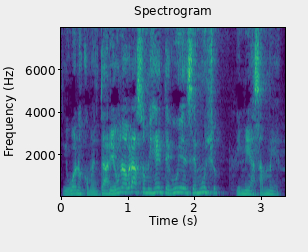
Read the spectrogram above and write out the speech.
y, buenos comentarios. Un abrazo, mi gente, cuídense mucho y mía san mía.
